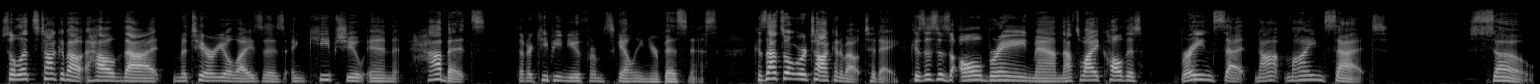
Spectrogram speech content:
So let's talk about how that materializes and keeps you in habits that are keeping you from scaling your business. Because that's what we're talking about today. Because this is all brain, man. That's why I call this brain set, not mindset. So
